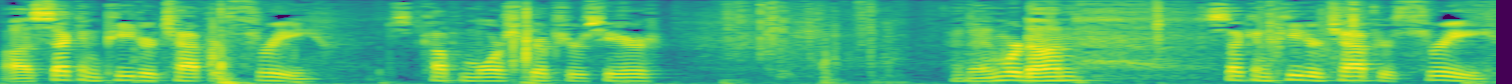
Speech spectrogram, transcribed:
Uh, 2 Peter chapter 3. Just a couple more scriptures here. And then we're done. 2 Peter chapter 3.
